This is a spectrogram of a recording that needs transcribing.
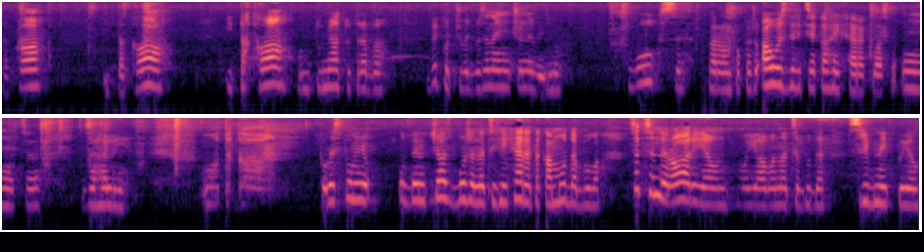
така, і така, і така. Вон ту м'яту треба викорчувати, бо за нею нічого не видно. Флокси. Зараз вам покажу. А ось дивіться, яка гейхера класна. О, це взагалі. О, така. Колись помню, один час, боже, на ці гейхери така мода була. Це цинерарія моя, вона це буде срібний пил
